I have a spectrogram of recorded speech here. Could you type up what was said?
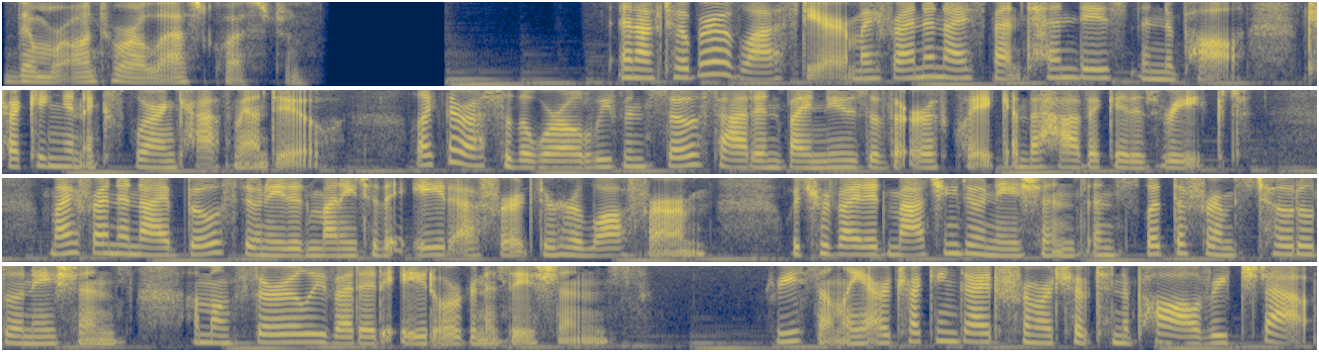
then we're on to our last question. In October of last year, my friend and I spent 10 days in Nepal trekking and exploring Kathmandu. Like the rest of the world, we've been so saddened by news of the earthquake and the havoc it has wreaked. My friend and I both donated money to the aid effort through her law firm, which provided matching donations and split the firm's total donations among thoroughly vetted aid organizations. Recently, our trekking guide from our trip to Nepal reached out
